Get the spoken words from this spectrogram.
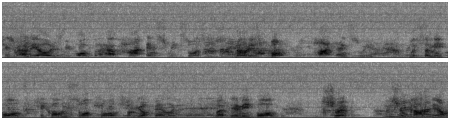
cheese raviolis. We also have hot and sweet sauces. Notice both hot and sweet with some meatballs. They call them salt balls from your family, but they're meatballs. Shrimp, the shrimp cocktail,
